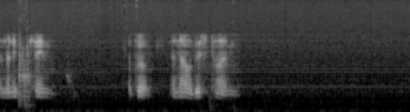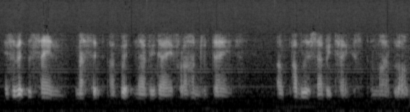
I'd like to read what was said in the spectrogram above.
And then it became a book. And now this time it's a bit the same method. I've written every day for a hundred days. I've published every text in my blog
